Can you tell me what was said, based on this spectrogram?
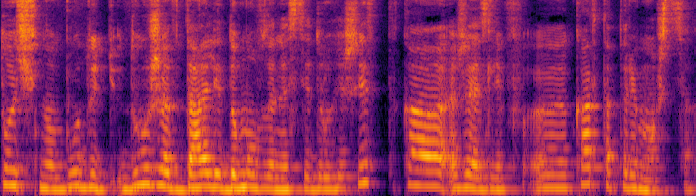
точно будуть дуже вдалі домовленості. Другий шістка жезлів, е, карта переможця.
